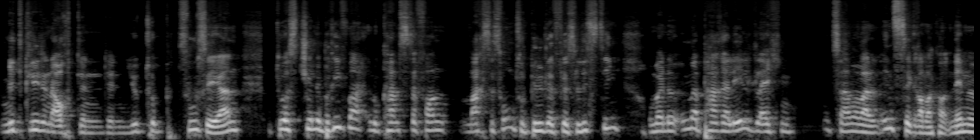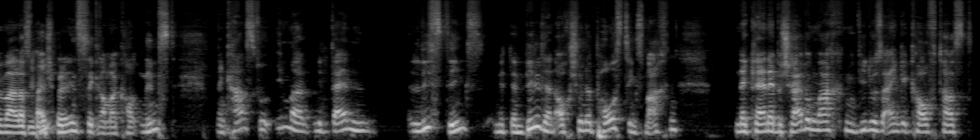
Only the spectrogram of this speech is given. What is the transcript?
Mitgliedern, auch den, den YouTube-Zusehern. Du hast schöne Briefmarken, du kannst davon, machst du so und so Bilder fürs Listing und wenn du immer parallel gleich einen sagen wir mal, einen Instagram-Account, nehmen wir mal das mhm. Beispiel Instagram-Account nimmst, dann kannst du immer mit deinen Listings, mit den Bildern auch schöne Postings machen, eine kleine Beschreibung machen, wie du es eingekauft hast,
